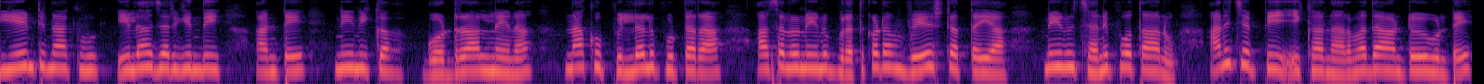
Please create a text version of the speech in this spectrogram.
ఏంటి నాకు ఇలా జరిగింది? అంటే నేను ఇక గొడ్రాలనేనా? నాకు పిల్లలు పుట్టరా? అసలు నేను బ్రతకడం వేస్ట్ అత్తయ్య. నేను చనిపోతాను అని చెప్పి ఇక నర్మద అంటూ ఉంటే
